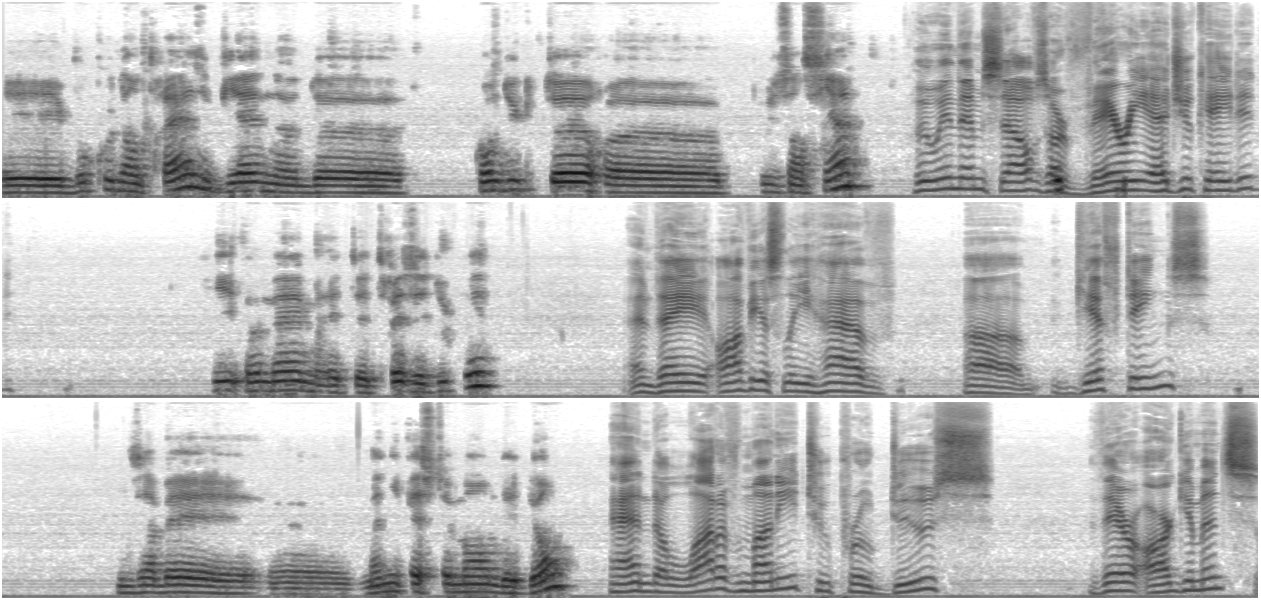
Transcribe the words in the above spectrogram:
Et beaucoup d'entre elles viennent de conducteurs euh, plus anciens. Who, in themselves, are very educated. Qui eux-mêmes étaient très éduqués. And they obviously have uh, giftings. Ils avaient euh, manifestement des dons. And a lot of money to produce their arguments.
